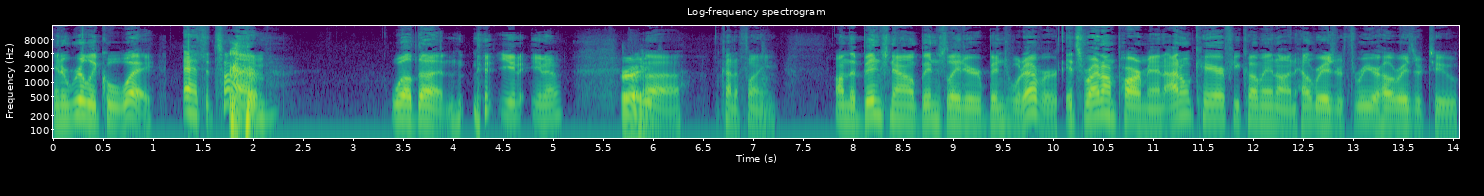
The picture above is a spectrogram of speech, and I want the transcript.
in a really cool way. At the time, well done. you know, you know, Right. uh, kind of funny. On the binge now, binge later, binge whatever, it's right on par, man. I don't care if you come in on Hellraiser 3 or Hellraiser 2.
